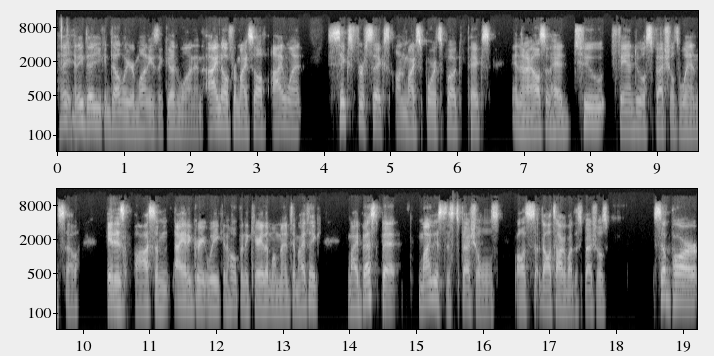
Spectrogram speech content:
Hey, any day you can double your money is a good one. And I know for myself, I went six for six on my sports book picks. And then I also had two FanDuel specials wins. So it is awesome. I had a great week and hoping to carry that momentum. I think my best bet, minus the specials, well, I'll, I'll talk about the specials. Subpar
